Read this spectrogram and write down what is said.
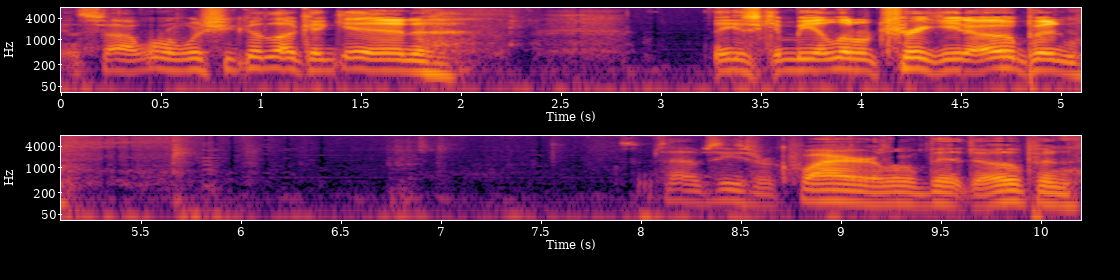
And so I want to wish you good luck again. These can be a little tricky to open. Sometimes these require a little bit to open.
